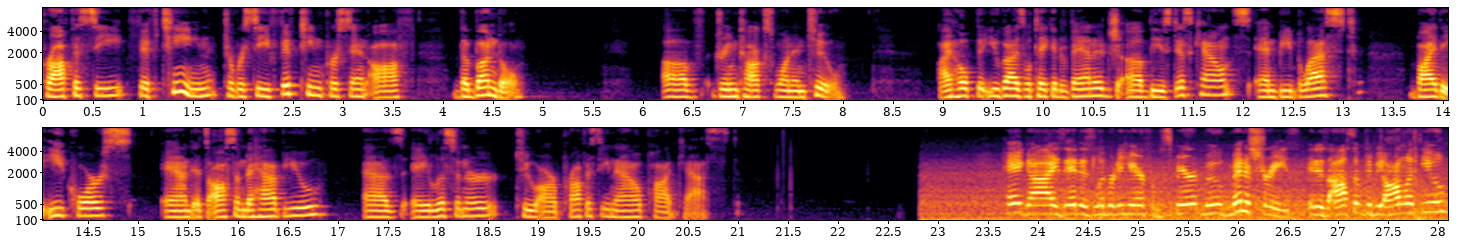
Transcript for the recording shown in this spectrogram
prophecy15 to receive 15% off the bundle of Dream Talks 1 and 2. I hope that you guys will take advantage of these discounts and be blessed by the e course. And it's awesome to have you as a listener to our Prophecy Now podcast. Hey guys, it is Liberty here from Spirit Move Ministries. It is awesome to be on with you.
